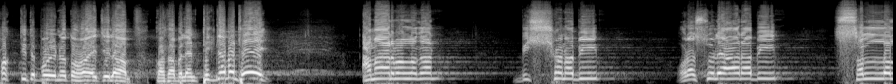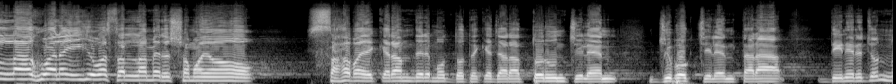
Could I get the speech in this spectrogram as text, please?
শক্তিতে পরিণত হয়েছিল। কথা বলেন ঠিক না ঠিক? আমার মূল্যগণ বিশ্বনবী রসুল আরবি সাল্লাল্লাহু আলাইহি ওয়াসাল্লামের সময়ও সাহাবায়ে কেরামদের মধ্য থেকে যারা তরুণ ছিলেন, যুবক ছিলেন, তারা দিনের জন্য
